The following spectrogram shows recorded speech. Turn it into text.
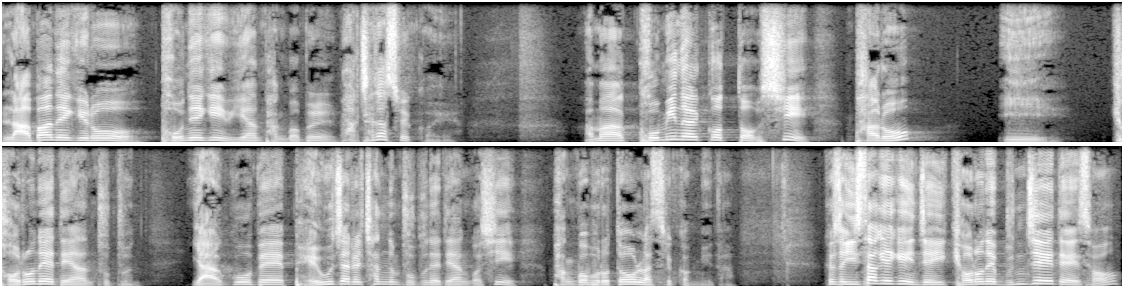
라반에게로 보내기 위한 방법을 막 찾았을 거예요. 아마 고민할 것도 없이 바로 이 결혼에 대한 부분, 야곱의 배우자를 찾는 부분에 대한 것이 방법으로 떠올랐을 겁니다. 그래서 이삭에게 이제 이 결혼의 문제에 대해서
